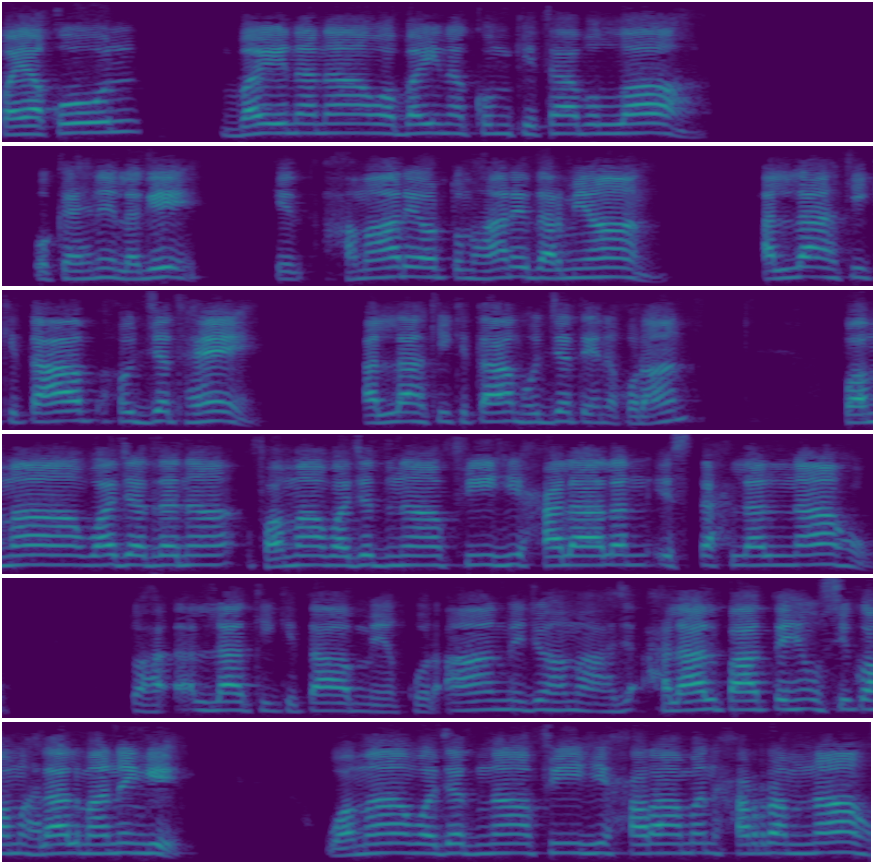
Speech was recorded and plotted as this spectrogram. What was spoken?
فیقول، بیننا و بینکم کتاب اللہ۔ وہ کہنے لگے کہ ہمارے اور تمہارے درمیان اللہ کی کتاب حجت ہے۔ اللہ کی کتاب حجت ہے یعنی قرآن۔ فما وجدنا فما وجدنا فیہ حلالا استحللناہ تو اللہ کی کتاب میں، قرآن میں جو ہم حلال پاتے ہیں، اسی کو ہم حلال مانیں گے۔ وما وجدنا فیہ حراما حرمناہ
